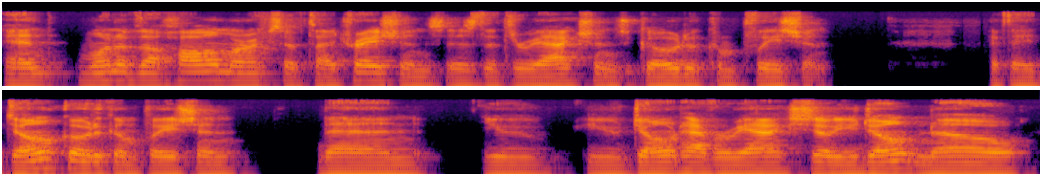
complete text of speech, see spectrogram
And one of the hallmarks of titrations is that the reactions go to completion. If they don't go to completion, then you you don't have a reaction, so you don't know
